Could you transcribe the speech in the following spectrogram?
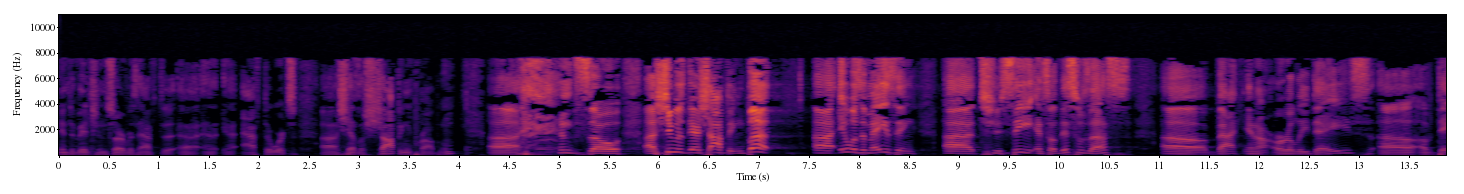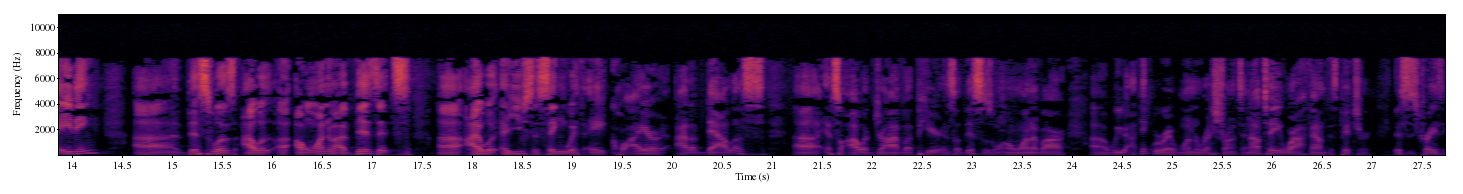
intervention service after, afterwards. she has a shopping problem. and so, she was there shopping, but uh, it was amazing uh, to see. And so this was us uh, back in our early days uh, of dating. Uh, this was I was uh, on one of my visits. I, w- I used to sing with a choir out of Dallas Uh, and so I would drive up here. And so this is on one of our, uh, we, I think we were at one of the restaurants and I'll tell you where I found this picture. This is crazy.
